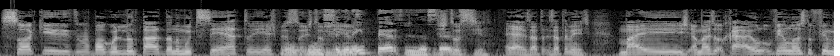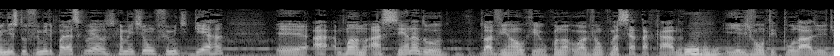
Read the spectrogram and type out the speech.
Só que o bagulho não tá dando muito certo e as pessoas estão. Não chega nem perto de dar certo. Distorcido. É, exata, exatamente. Mas, mas cara, eu venho o lance do filme. O início do filme ele parece que é realmente um filme de guerra. É, a, mano, a cena do, do avião, que quando o avião começa a ser atacado uhum. e eles vão ter que pular de, de,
